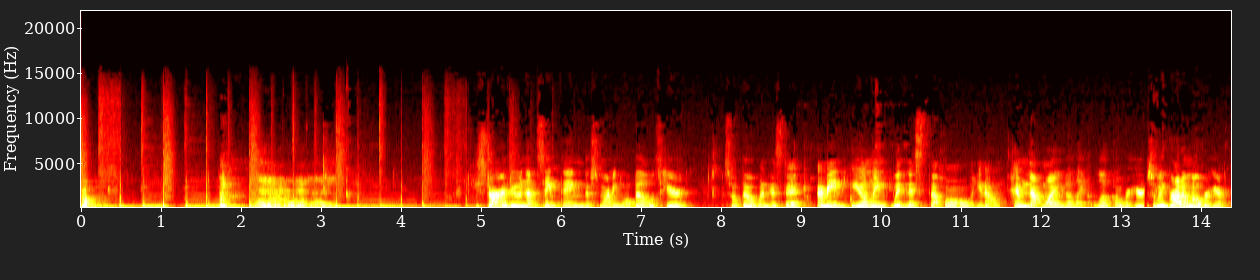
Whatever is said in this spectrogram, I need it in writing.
He started doing that same thing this morning while Bill was here. So Bill witnessed it. I mean, he only witnessed the whole, you know, him not wanting to like look over here. So we brought him over here.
